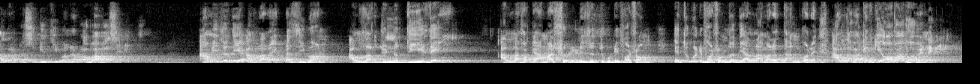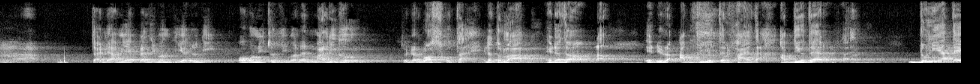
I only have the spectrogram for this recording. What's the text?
আল্লাহর কাছে কি জীবনের অভাব আছে? আমি যদি আল্লাহর একটা জীবন আল্লাহর জন্য দিয়ে দেই, আল্লাহ পাকে আমার শরীরে যতগুলি ফসম এতগুলি ফসম যদি আল্লাহ আমার দান করে, আল্লাহ পাকের কি অভাব হবে নাকি? তাহলে আমি একটা জীবন দিয়ে যদি অগণিত জীবনের মালিক হই, তো এটা লস কোথায়? এটা তো লাভ। এটা তো লাভ। এটি হলো আব্দিয়তের ফায়দা। আব্দিয়তের দুনিয়াতে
